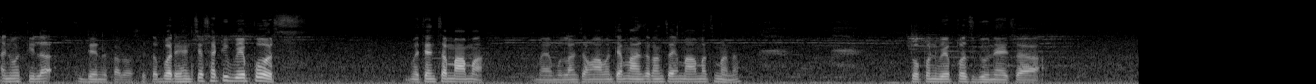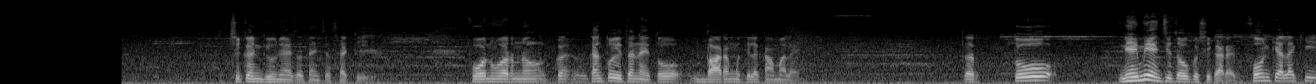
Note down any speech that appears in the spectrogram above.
आणि मग तिला देणं चालू असेल तर बरं ह्यांच्यासाठी वेपर्स. मग त्यांचा मामा माझ्या मुलांचा मामा त्या मांजरांचाही मामाच म्हणा. तो पण वेपर्स घेऊन यायचा. चिकन घेऊन यायचा त्यांच्यासाठी. फोनवरनं क कारण तो इथं नाही तो बारामतीला कामाला आहे. तर तो नेहमी यांची चौकशी करायचा. फोन केला की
